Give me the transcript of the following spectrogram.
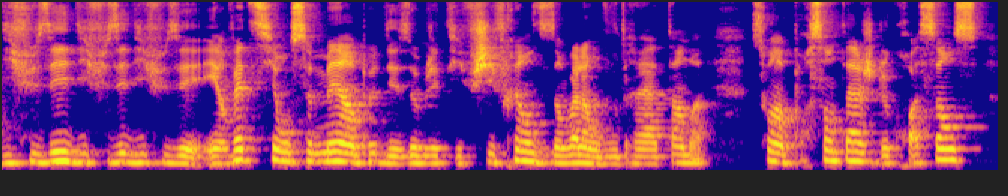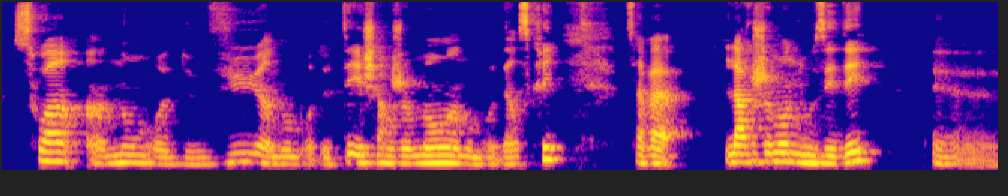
diffuser, diffuser, diffuser. Et en fait, si on se met un peu des objectifs chiffrés en se disant, voilà, on voudrait atteindre soit un pourcentage de croissance, soit un nombre de vues, un nombre de téléchargements, un nombre d'inscrits, ça va largement nous aider euh,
